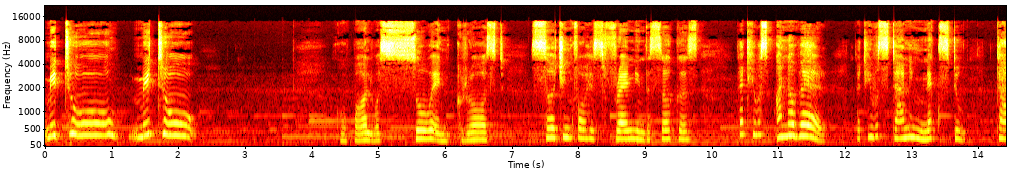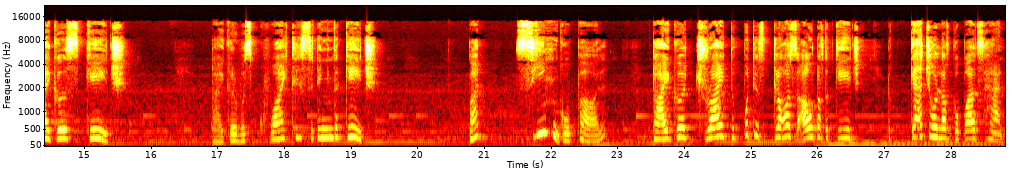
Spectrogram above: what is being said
Mittu, Mittu. Gopal was so engrossed searching for his friend in the circus that he was unaware that he was standing next to Tiger's cage. Tiger was quietly sitting in the cage. But seeing Gopal, Tiger tried to put his claws out of the cage to catch hold of Gopal's hand.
